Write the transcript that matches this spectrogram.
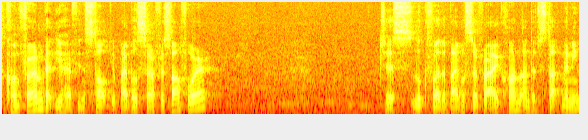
To confirm that you have installed your BibleSurfer software, just look for the BibleSurfer icon under the Start menu.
